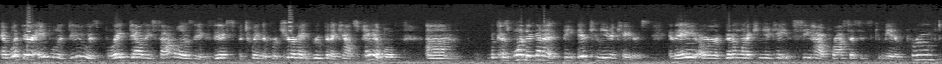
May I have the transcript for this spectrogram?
And what they're able to do is break down these silos that exist between the procurement group and accounts payable. Um, because one, they're going to be they're communicators, and they are going to want to communicate and see how processes can be improved.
